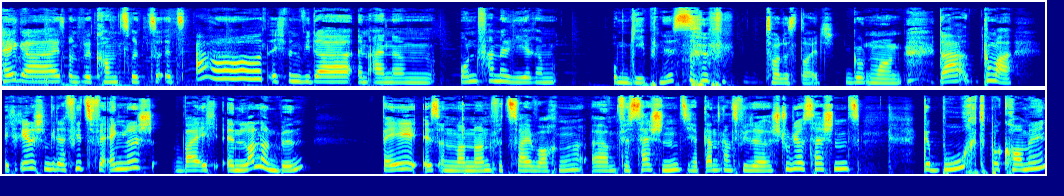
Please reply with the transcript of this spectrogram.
Hey guys und willkommen zurück zu It's Out. Ich bin wieder in einem unfamiliären Umgebnis. Tolles Deutsch. Guten Morgen. Da, guck mal, ich rede schon wieder viel zu viel Englisch, weil ich in London bin. Faye ist in London für zwei Wochen ähm, für Sessions. Ich habe ganz, ganz viele Studio-Sessions gebucht bekommen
